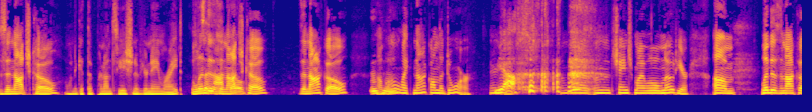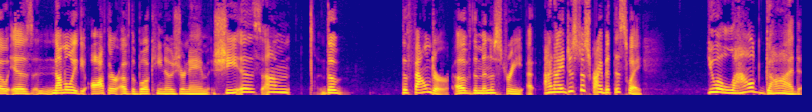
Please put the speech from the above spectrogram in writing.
Znachko. I want to get the pronunciation of your name right. Linda Znachko. Znachko. Znachko. Oh, like knock on the door. There. Yeah. I'm gonna, I'm gonna change my little note here. Um, Linda Znachko is not only the author of the book "He Knows Your Name," she is um, the the founder of the ministry. And I just describe it this way: you allowed God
